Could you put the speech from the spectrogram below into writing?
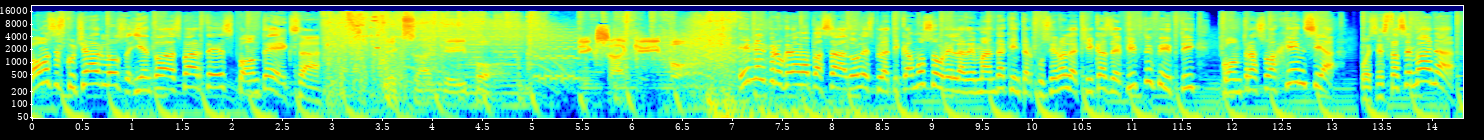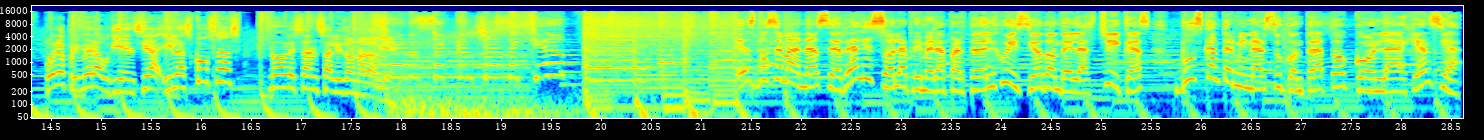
Vamos a escucharlos y en todas partes, ponte Exa. Exa K-Pop. Exa K-Pop. En el programa pasado les platicamos sobre la demanda que interpusieron las chicas de 50-50 contra su agencia. Pues esta semana fue la primera audiencia y las cosas no les han salido nada bien. Esta semana se realizó la primera parte del juicio donde las chicas buscan terminar su contrato con la agencia.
